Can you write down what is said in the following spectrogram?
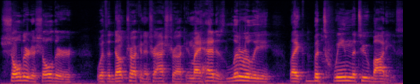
shoulder to shoulder with a dump truck and a trash truck, and my head is literally like between the two bodies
